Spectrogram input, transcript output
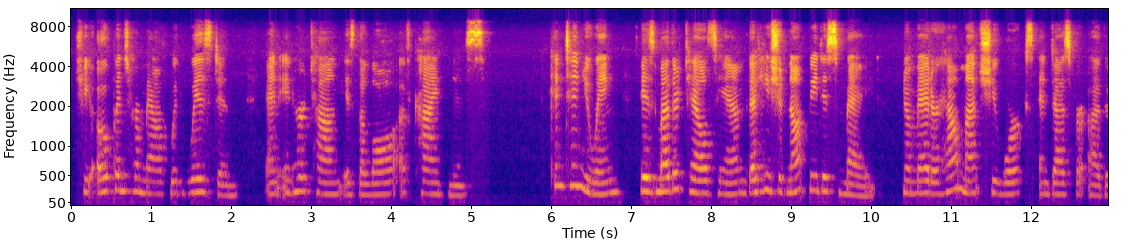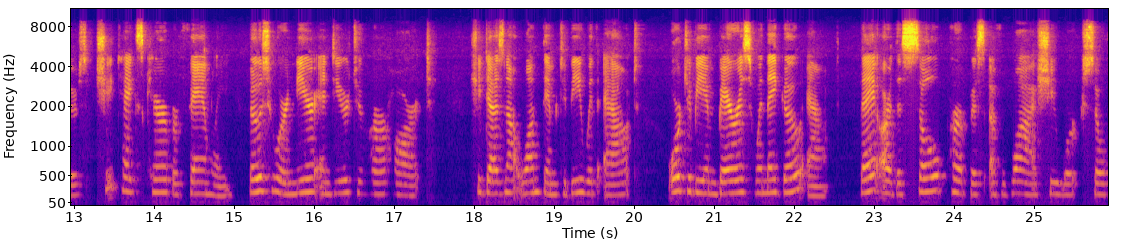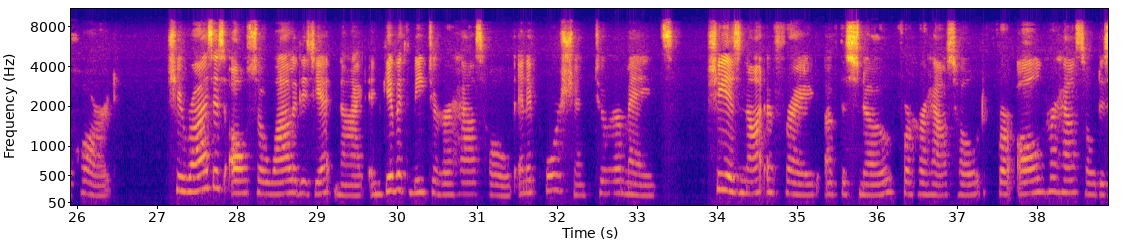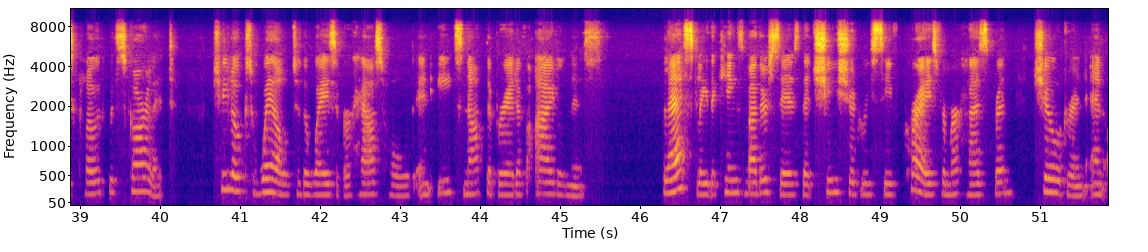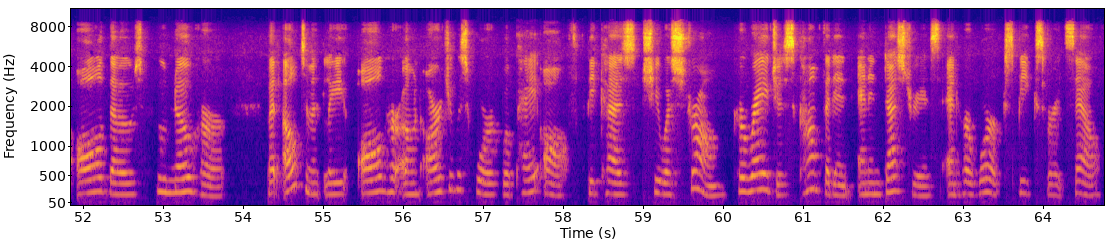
She opens her mouth with wisdom, and in her tongue is the law of kindness. Continuing, his mother tells him that he should not be dismayed. No matter how much she works and does for others, she takes care of her family, those who are near and dear to her heart. She does not want them to be without, or to be embarrassed when they go out. They are the sole purpose of why she works so hard. She rises also while it is yet night, and giveth meat to her household, and a portion to her maids. She is not afraid of the snow for her household, for all her household is clothed with scarlet. She looks well to the ways of her household, and eats not the bread of idleness. Lastly, the king's mother says that she should receive praise from her husband, children, and all those who know her but ultimately all her own arduous work will pay off because she was strong, courageous, confident, and industrious, and her work speaks for itself.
